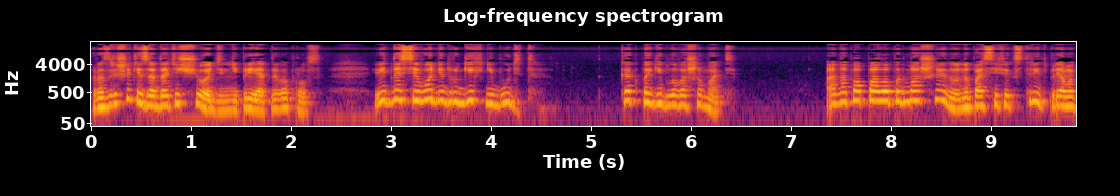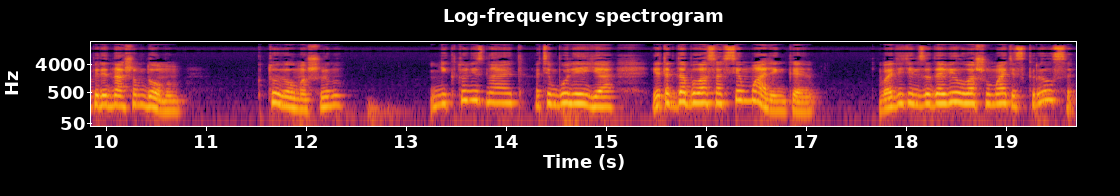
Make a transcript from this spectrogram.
Разрешите задать еще один неприятный вопрос. Видно, сегодня других не будет. Как погибла ваша мать?» Она попала под машину на Пасифик-стрит прямо перед нашим домом. Кто вел машину? Никто не знает, а тем более я. Я тогда была совсем маленькая. Водитель задавил вашу мать и скрылся?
